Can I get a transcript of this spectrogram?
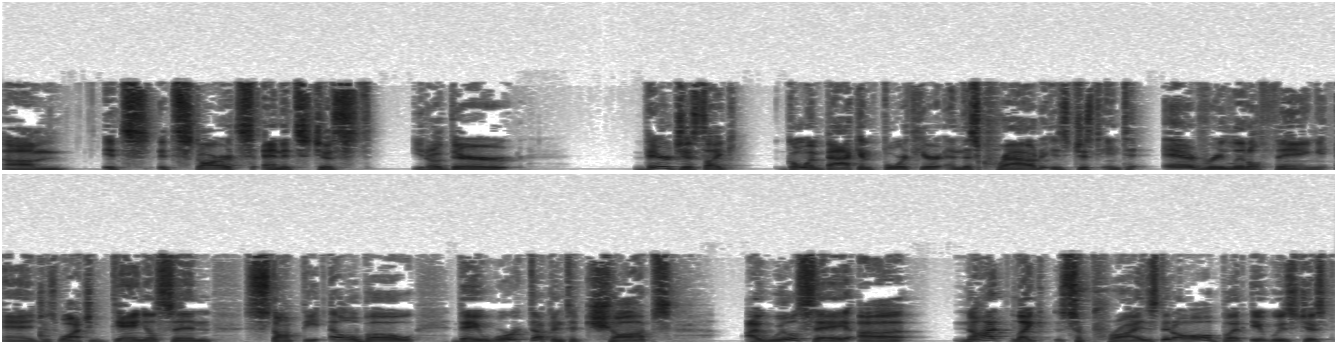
um it's it starts and it's just you know they're they're just like going back and forth here, and this crowd is just into every little thing and just watching Danielson stomp the elbow. They worked up into chops. I will say, uh, not like surprised at all, but it was just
